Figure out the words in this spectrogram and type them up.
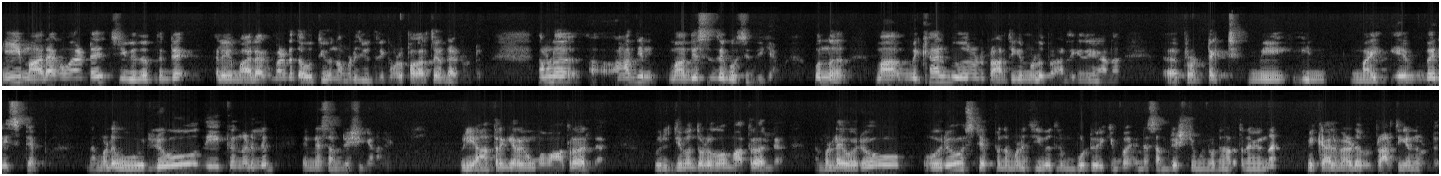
ഈ മാലാഖമാരുടെ ജീവിതത്തിന്റെ അല്ലെങ്കിൽ മാലാഖമാരുടെ ദൗത്യവും നമ്മുടെ ജീവിതത്തിലേക്ക് നമ്മൾ പകർത്തേണ്ടതായിട്ടുണ്ട് നമ്മൾ ആദ്യം മധ്യസ്ഥത്തെ കുറിച്ച് ചിന്തിക്കാം. ഒന്ന് മിഖാൽ ബുധനോട് പ്രാർത്ഥിക്കുമ്പോൾ പ്രാർത്ഥിക്കുന്നതാണ് protect me in my every step നമ്മുടെ ഓരോ നീക്കങ്ങളിലും എന്നെ സംരക്ഷിക്കണമേ. ഒരു യാത്രയ്ക്ക് ഇറങ്ങുമ്പോൾ മാത്രമല്ല ഒരു ഉദ്യമം തുടങ്ങുമ്പോൾ മാത്രമല്ല നമ്മളുടെ ഓരോ ഓരോ സ്റ്റെപ്പ് നമ്മൾ ജീവിതത്തിൽ മുമ്പോട്ട് വയ്ക്കുമ്പോൾ എന്നെ സംരക്ഷിച്ച് മുന്നോട്ട് നടത്തണമെന്ന് മിക്കാൽമാരോട് നമ്മൾ പ്രാർത്ഥിക്കേണ്ടതുണ്ട്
